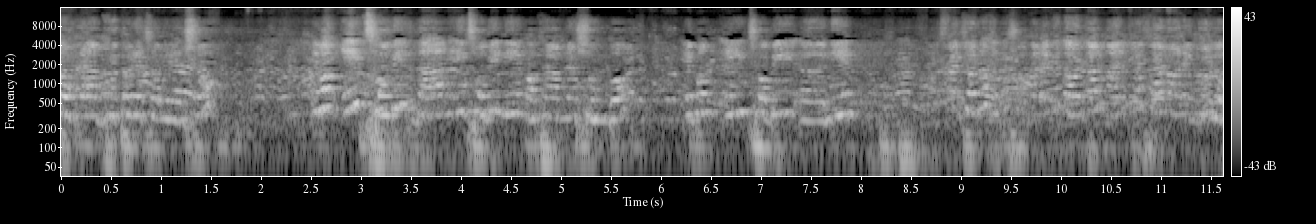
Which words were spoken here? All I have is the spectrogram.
তোমরা ভিতরে চলে এসো। এবং এই ছবির এই ছবি নিয়ে কথা আমরা শুনব। এবং এই ছবি নিয়ে অনেকগুলো।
